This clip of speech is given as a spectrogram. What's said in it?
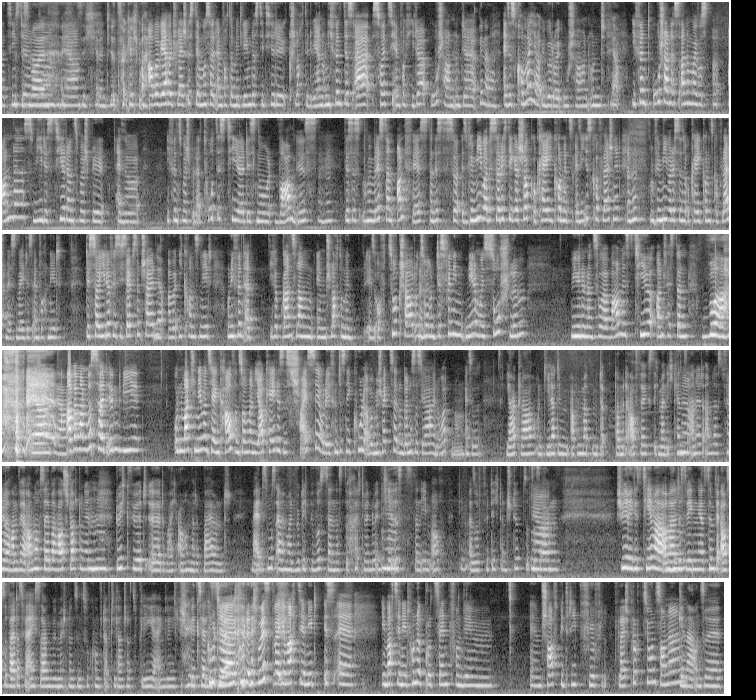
Jahrzehnte. Bis das mal so. Ja. sich rentiert, sag ich mal. Aber wer halt Fleisch isst, der muss halt einfach damit leben, dass die Tiere geschlachtet werden. Und ich finde, das auch sollte sich einfach jeder anschauen. Und der, Genau. also es kann man ja überall anschauen. Und Ja. ich finde, anschauen ist auch nochmal was äh, anderes, wie das Tier dann zum Beispiel, also ich finde zum Beispiel ein totes Tier, das noch warm ist, Mhm. das ist, wenn man das dann anfasst, dann ist das so, also für mich war das so ein richtiger Schock, okay, ich kann jetzt, also ich esse kein Fleisch nicht, Mhm. und für mich war das so, okay, ich kann jetzt kein Fleisch mehr essen, weil ich das einfach nicht, das soll jeder für sich selbst entscheiden, Ja. aber ich kann es nicht. Und ich finde, auch, ich habe ganz lange ähm, Schlachtungen also oft zugeschaut und so, Mhm. und das finde ich nicht einmal so schlimm, wie wenn du dann so ein warmes Tier anfasst, dann, boah. Ja, ja. Aber man muss halt irgendwie. Und manche nehmen es ja in Kauf und sagen dann, ja, okay, das ist scheiße oder ich finde das nicht cool, aber mir schmeckt es halt und dann ist es ja in Ordnung. Also, Ja, klar. Und je nachdem, auch wie man mit, damit aufwächst. Ich meine, ich kenne es Ja. auch nicht anders. Früher Ja. haben wir auch noch selber Hausschlachtungen Mhm. durchgeführt. Äh, da war ich auch immer dabei. Und mei, das muss einem halt wirklich bewusst sein, dass du halt, wenn du ein Tier Ja. isst, dann eben auch dem, also für dich dann stirbt sozusagen. Schwieriges Thema, aber Mhm. deswegen äh, sind wir auch so weit, dass wir eigentlich sagen, wir möchten uns in Zukunft auf die Landschaftspflege eigentlich spezialisieren. guter, guter Twist, weil ihr macht ja nicht, ist, äh, ihr macht's ja nicht 100% von dem ähm, Schafbetrieb für Fle- Fleischproduktion, sondern Genau, unsere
